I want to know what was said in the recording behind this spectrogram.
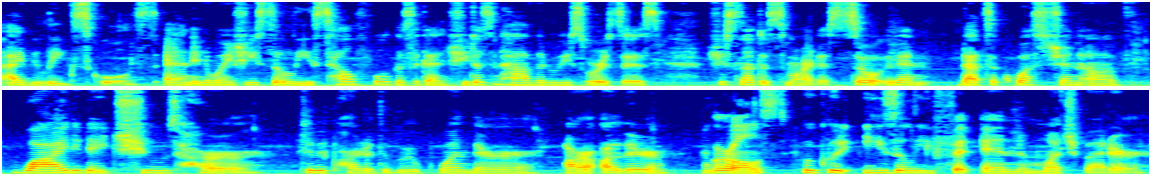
Ivy League schools. And in a way, she's the least helpful because, again, she doesn't have the resources. She's not the smartest. So, again, that's a question of why did they choose her to be part of the group when there are other girls who could easily fit in much better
